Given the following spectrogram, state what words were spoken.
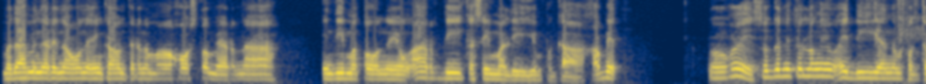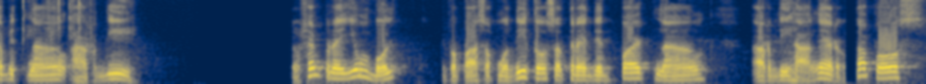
Madami na rin ako na-encounter ng mga customer na hindi matono yung RD kasi mali yung pagkakabit. Okay, so ganito lang yung idea ng pagkabit ng RD. So, syempre, yung bolt, ipapasok mo dito sa threaded part ng RD hanger. Tapos,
